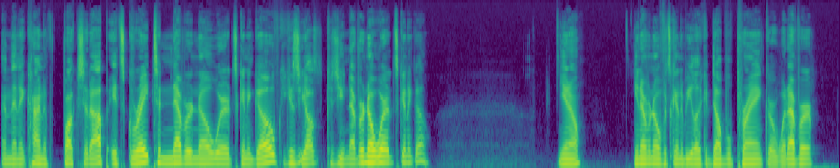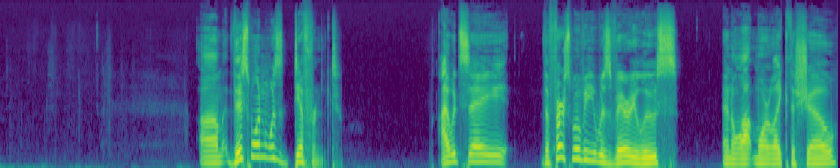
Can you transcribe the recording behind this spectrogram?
and then it kind of fucks it up. It's great to never know where it's gonna go because you because you never know where it's gonna go. You know, you never know if it's gonna be like a double prank or whatever. Um, this one was different. I would say the first movie was very loose and a lot more like the show.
